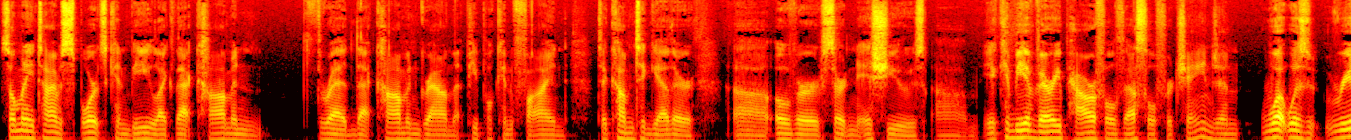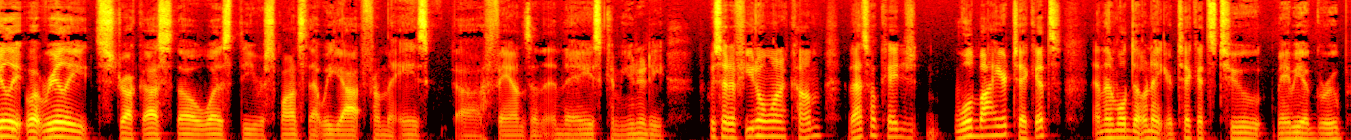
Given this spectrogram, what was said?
So many times sports can be like that common thread that common ground that people can find to come together uh, over certain issues. Um, it can be a very powerful vessel for change. And what was really what really struck us though was the response that we got from the A's uh, fans and, and, the A's community. We said, if you don't want to come, that's okay. We'll buy your tickets, and then we'll donate your tickets to maybe a group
